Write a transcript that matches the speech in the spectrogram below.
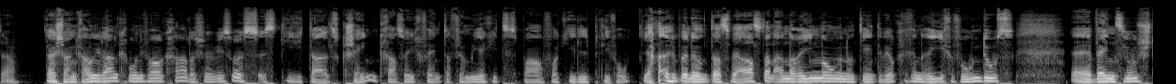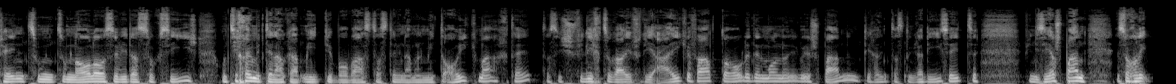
Ja. Das ist eigentlich auch ein Gedanke, den ich vorher hatte. Das ist wie so ein, ein digitales Geschenk. Also ich finde, für mich gibt es ein paar vergilbte Fotoalben und das wär's dann an Erinnerungen und die haben wirklich einen reichen Fundus, äh, wenn sie Lust haben, zum, zum Nachlesen, wie das so war. Und sie kommen dann auch gerade mit, über was das dann einmal mit euch gemacht hat. Das ist vielleicht sogar für die Eigenvaterrolle dann mal noch irgendwie spannend. Die können das dann gerade einsetzen. Finde ich sehr spannend. So ein bisschen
